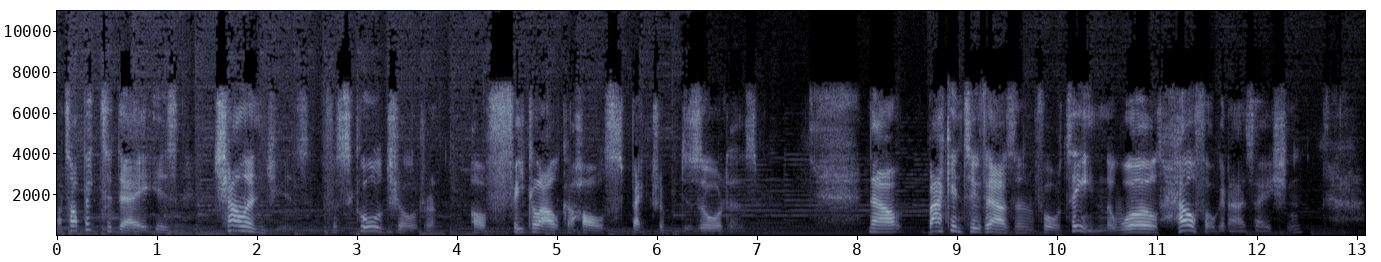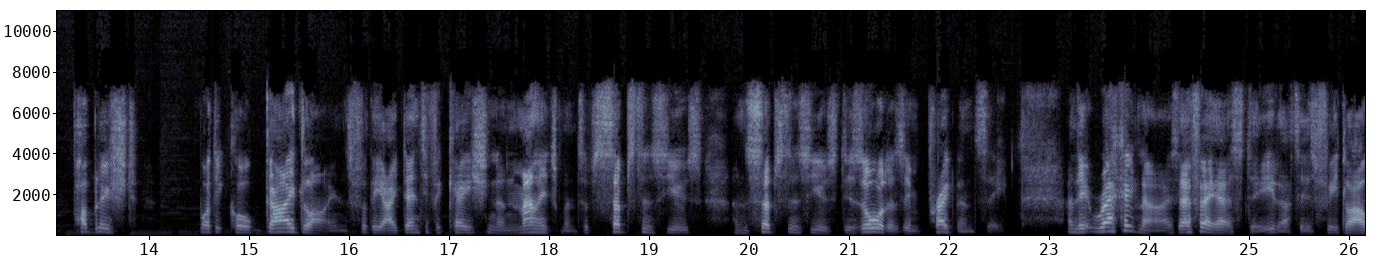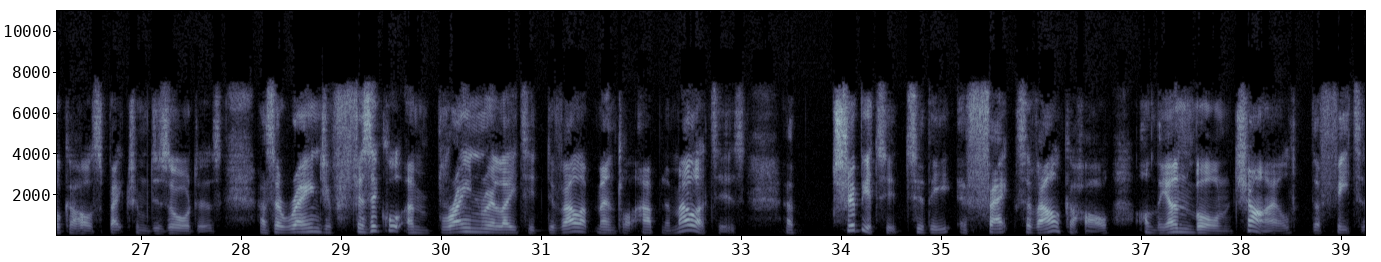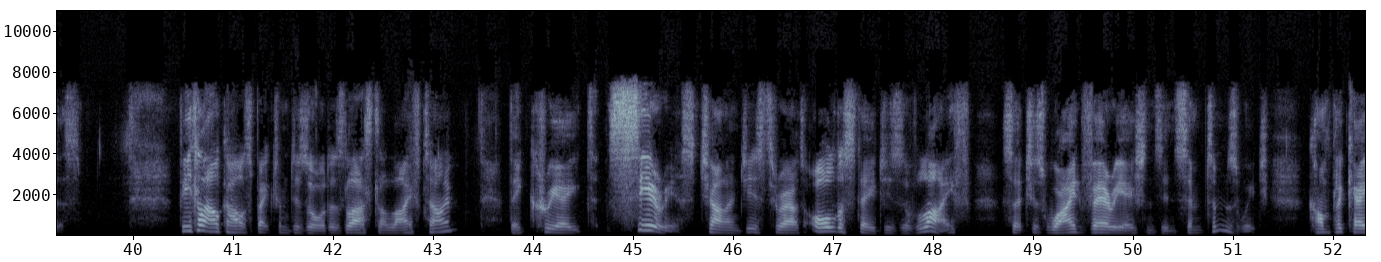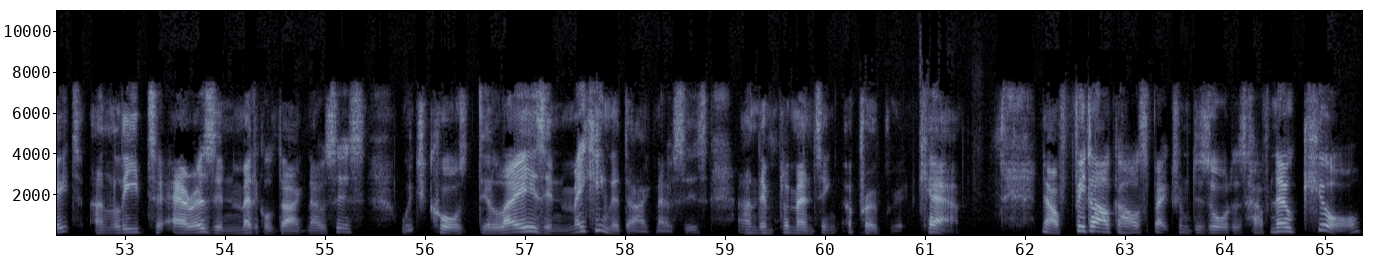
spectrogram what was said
Our topic today is challenges for school children of fetal alcohol spectrum disorders. Now, back in 2014, the World Health Organization published what it called guidelines for the identification and management of substance use and substance use disorders in pregnancy. And it recognized FASD, that is fetal alcohol spectrum disorders, as a range of physical and brain related developmental abnormalities attributed to the effects of alcohol on the unborn child, the fetus. Fetal alcohol spectrum disorders last a lifetime they create serious challenges throughout all the stages of life, such as wide variations in symptoms, which complicate and lead to errors in medical diagnosis, which cause delays in making the diagnosis and implementing appropriate care. Now, fetal alcohol spectrum disorders have no cure,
